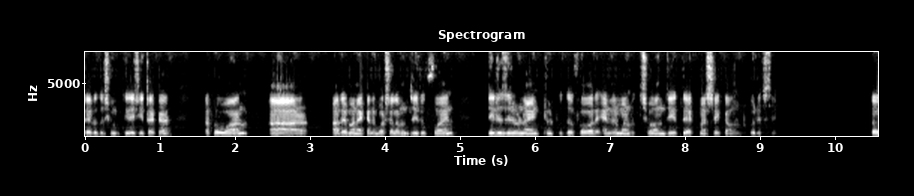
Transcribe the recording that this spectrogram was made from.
তেরো দশমিক তিরাশি টাকা। তারপর ওয়ান আর আর মান এখানে বসালাম zero point zero zero nine two to the power n এর মান হচ্ছে ওয়ান, যেহেতু এক মাসে কাউন্ট করেছে। তো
